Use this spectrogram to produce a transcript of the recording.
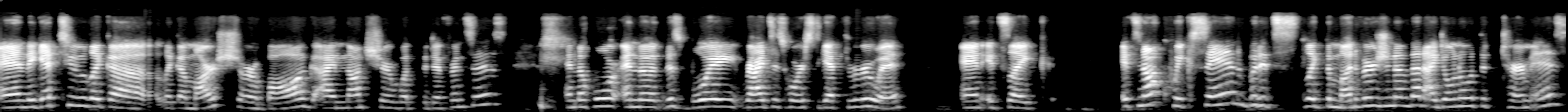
and they get to like a like a marsh or a bog. I'm not sure what the difference is. And the horse and the this boy rides his horse to get through it. And it's like it's not quicksand but it's like the mud version of that. I don't know what the term is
